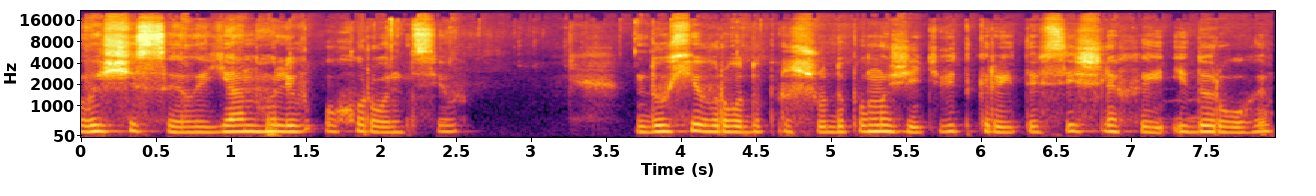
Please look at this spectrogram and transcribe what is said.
Вищі сили, янголів-охоронців, духів роду, прошу, допоможіть відкрити всі шляхи і дороги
